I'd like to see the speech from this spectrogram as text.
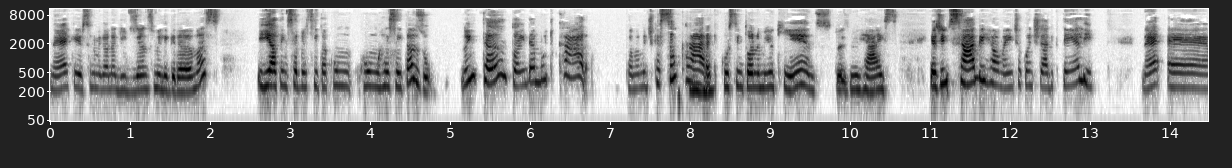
né? Que se não me engano é de 200 miligramas. E ela tem que ser prescrita com, com receita azul. No entanto, ainda é muito cara. Então, é uma medicação cara, uhum. que custa em torno de 1.500, 2.000 reais. E a gente sabe realmente a quantidade que tem ali. Né? É...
